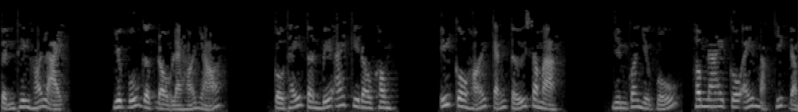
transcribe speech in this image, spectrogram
Tịnh Thiên hỏi lại. Dược Vũ gật đầu lại hỏi nhỏ. Cô thấy tên bía ái kia đâu không? Ý cô hỏi cảnh tử sao mà? Nhìn qua Nhược Vũ, hôm nay cô ấy mặc chiếc đầm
